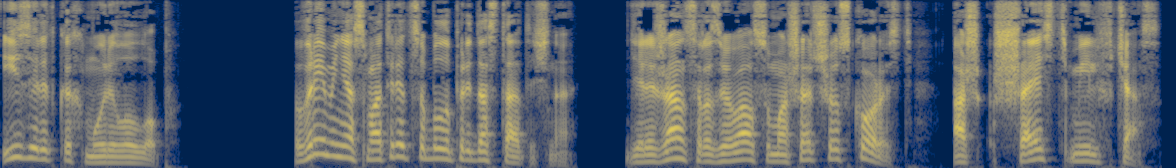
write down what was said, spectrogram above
изредка хмурила лоб. Времени осмотреться было предостаточно. Дилижанс развивал сумасшедшую скорость, аж 6 миль в час.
